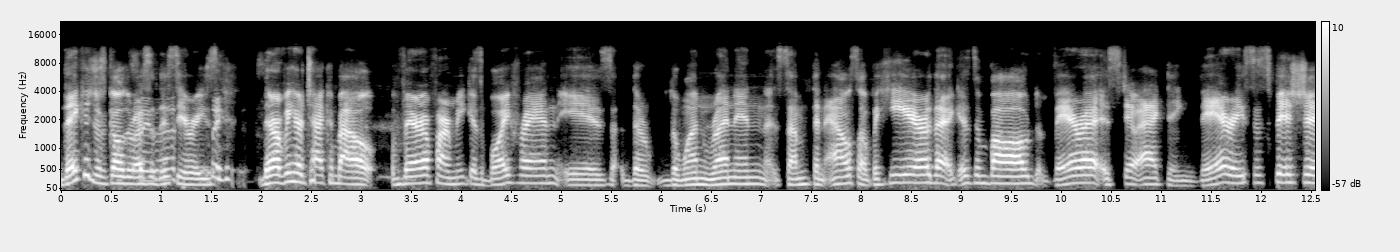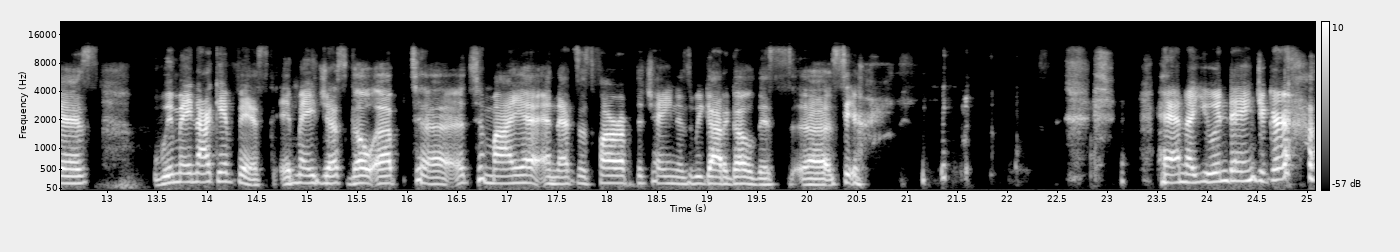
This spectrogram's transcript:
They could just go the rest say of the series. please. They're over here talking about Vera Farmiga's boyfriend is the the one running something else over here that is involved. Vera is still acting very suspicious. We may not get Fisk. It may just go up to to Maya, and that's as far up the chain as we got to go this uh, series. Hannah, you in danger, girl?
